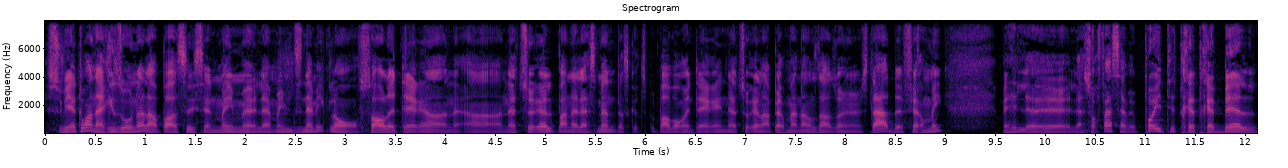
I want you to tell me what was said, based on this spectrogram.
Souviens-toi, en Arizona, l'an passé, c'est la même dynamique. Là. On sort le terrain en, naturel pendant la semaine parce que tu peux pas avoir un terrain naturel en permanence dans un stade fermé. Mais la surface n'avait pas été très très belle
